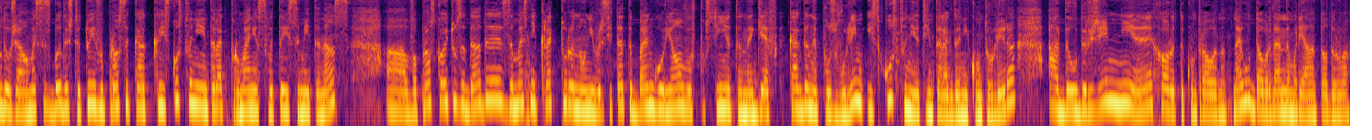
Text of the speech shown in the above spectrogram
Продължаваме с бъдещето и въпроса как изкуственият интелект променя света и самите нас. А, въпрос, който зададе заместник ректора на университета Бен Горион в пустинята на Гев. Как да не позволим изкуственият интелект да ни контролира, а да удържим ние, хората, контрола над него. Добър ден на Марияна Тодорова.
